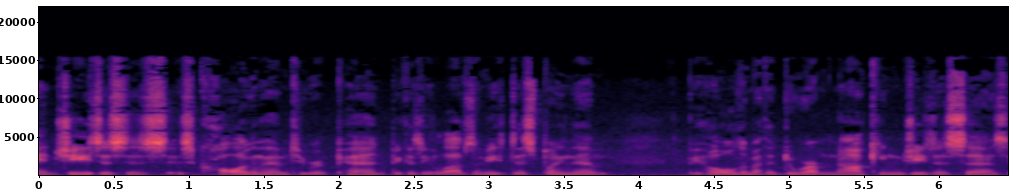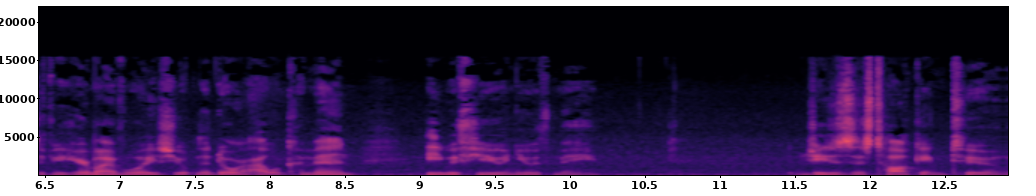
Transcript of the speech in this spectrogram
And Jesus is, is calling them to repent because he loves them, he's disciplining them. Behold, I'm at the door, I'm knocking, Jesus says. If you hear my voice, you open the door, I will come in, eat with you, and you with me. Jesus is talking to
